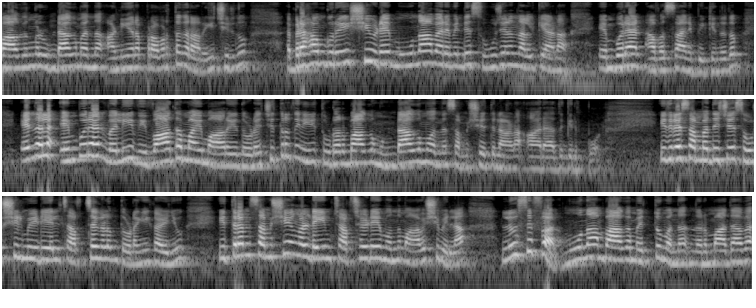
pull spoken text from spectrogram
ഭാഗങ്ങൾ ഉണ്ടാകുമെന്ന് അണിയറ പ്രവർത്തകർ അറിയിച്ചിരുന്നു. എബ്രഹാം ഖുറേഷിയുടെ മൂന്നാം വരവിന്റെ സൂചന നൽകിയാണ് എമ്പുരാൻ അവസാനിപ്പിക്കുന്നതും. എന്നാൽ എമ്പുരാൻ വലിയ വിവാദമായി മാറിയതോടെ ചിത്രത്തിന് ഇനി തുടർഭാഗം ഉണ്ടാകുമോ എന്ന സംശയത്തിലാണ് ആരാധകരിപ്പോൾ. ഇതിനെ സംബന്ധിച്ച് സോഷ്യൽ മീഡിയയിൽ ചർച്ചകളും തുടങ്ങിക്കഴിഞ്ഞു. ഇത്തരം സംശയങ്ങളുടെയും ചർച്ചയുടെയും ഒന്നും ആവശ്യമില്ല. ലൂസിഫർ മൂന്നാം ഭാഗം എത്തുമെന്ന് നിർമ്മാതാവ്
